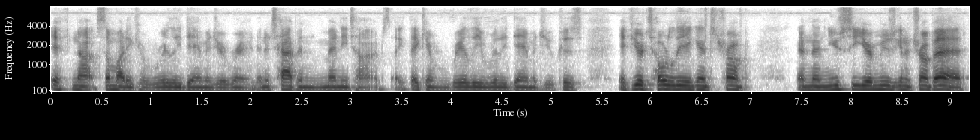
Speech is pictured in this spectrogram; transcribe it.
if not somebody can really damage your brand. And it's happened many times. Like they can really really damage you. Because if you're totally against trump and then you see your music in a trump ad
